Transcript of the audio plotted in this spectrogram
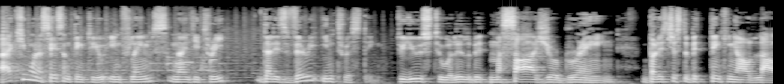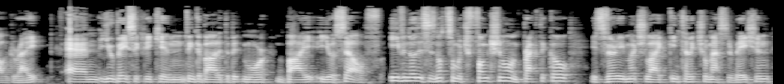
I actually want to say something to you in Flames 93 that is very interesting to use to a little bit massage your brain, but it's just a bit thinking out loud, right? And you basically can think about it a bit more by yourself. Even though this is not so much functional and practical, it's very much like intellectual masturbation.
